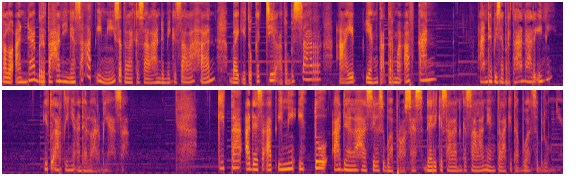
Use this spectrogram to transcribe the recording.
kalau Anda bertahan hingga saat ini setelah kesalahan demi kesalahan, baik itu kecil atau besar, aib yang tak termaafkan, Anda bisa bertahan hari ini. Itu artinya Anda luar biasa. Kita ada saat ini itu adalah hasil sebuah proses dari kesalahan-kesalahan yang telah kita buat sebelumnya.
